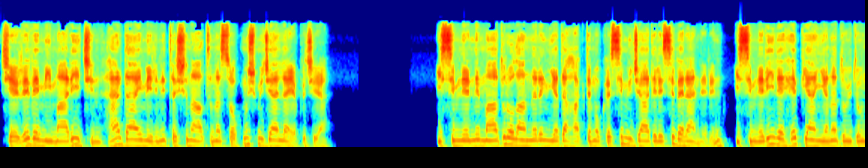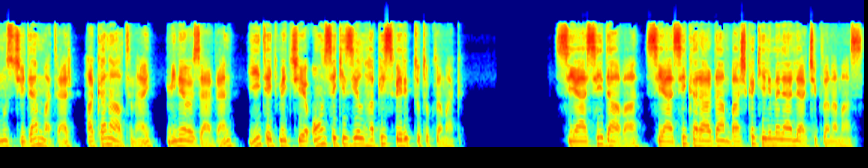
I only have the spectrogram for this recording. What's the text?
Çevre ve mimari için her daim elini taşın altına sokmuş mücella yapıcıya. İsimlerini mağdur olanların ya da hak demokrasi mücadelesi verenlerin isimleriyle hep yan yana duyduğumuz Çiğdem Mater, Hakan Altınay, Mine Özer'den Yiğit Ekmekçi'ye 18 yıl hapis verip tutuklamak. Siyasi dava, siyasi karardan başka kelimelerle açıklanamaz.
